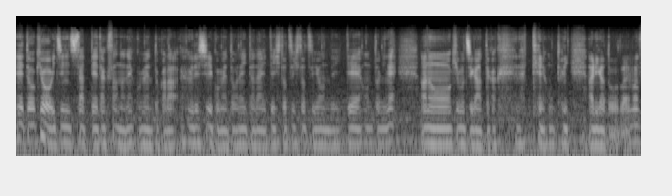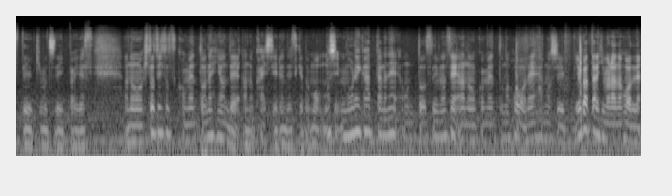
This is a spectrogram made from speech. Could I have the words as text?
えっと今日一日経ってたくさんのねコメントから嬉しいコメントをねいただいて一つ一つ読んでいて本当にねあのー、気持ちがあったかくなって本当にありがとうございますっていう気持ちでいっぱいです。あのー、一つ一つコメントをね読んであの返しているんですけどももし漏れがあったらね本当すいません。あのコメントの方をねもしよかったらヒマラの方でね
